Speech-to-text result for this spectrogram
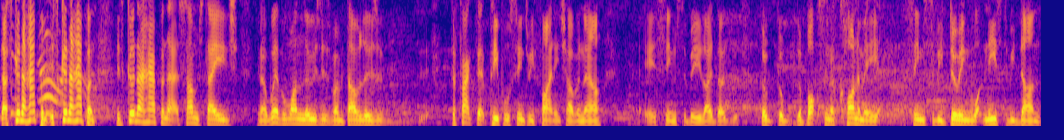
That's going to happen. It's going to happen. It's going to happen at some stage. You know, whether one loses, whether the other loses. The fact that people seem to be fighting each other now, it seems to be like the the, the, the boxing economy seems to be doing what needs to be done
